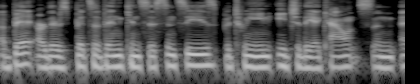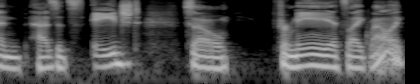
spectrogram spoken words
a bit or there's bits of inconsistencies between each of the accounts and and as it's aged so for me it's like well it,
